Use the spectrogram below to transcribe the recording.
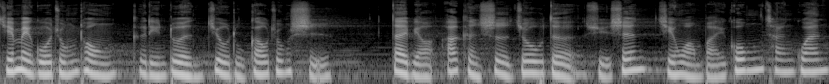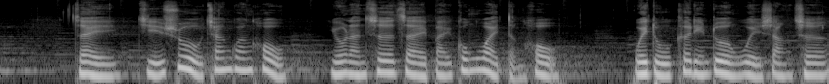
前美国总统克林顿就读高中时，代表阿肯色州的学生前往白宫参观。在结束参观后，游览车在白宫外等候，唯独克林顿未上车，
